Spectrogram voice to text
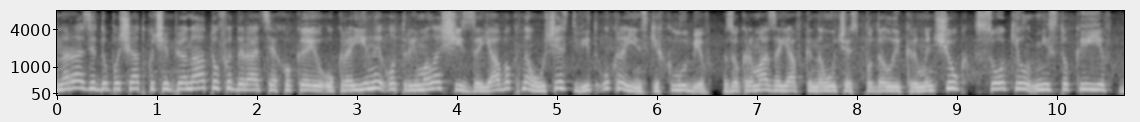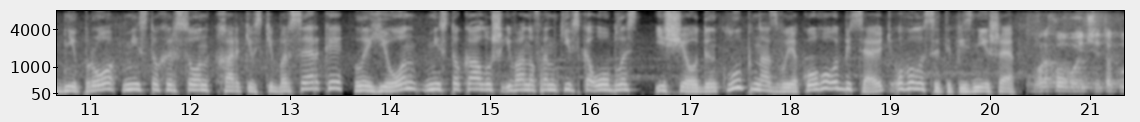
Наразі до початку чемпіонату Федерація хокею України отримала шість заявок на участь від українських клубів. Зокрема, заявки на участь подали Кременчук, Сокіл, місто Київ, Дніпро, місто Херсон, Харківські берсерки, Легіон, місто Калуш, Івано-Франківська область і ще один клуб, назву якого обіцяють оголосити пізніше. Враховуючи таку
